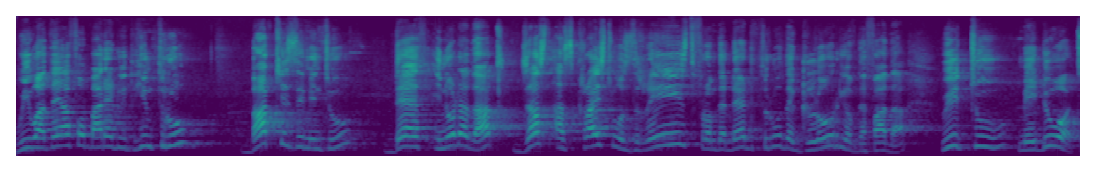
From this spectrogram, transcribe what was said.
We were therefore buried with him through baptism into death, in order that, just as Christ was raised from the dead through the glory of the Father, we too may do what?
